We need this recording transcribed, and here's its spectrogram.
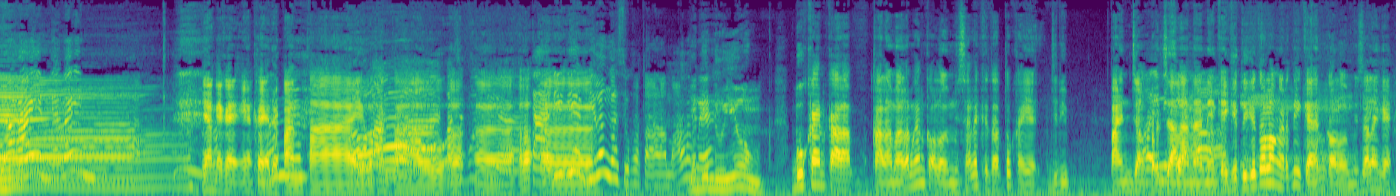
Ngapain? Ngapain? yang kayak yang kayak ada pantai lo kan Oh, tahu eh, ya. eh, eh, Tadi dia eh. bilang gak suka ke alam-alam Jadi ya. duyung. bukan kala kala malam kan kalau misalnya kita tuh kayak jadi panjang Oh, ini sih, perjalanan oh, yang kayak gitu-gitu lo ngerti kan? Kalau misalnya kayak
